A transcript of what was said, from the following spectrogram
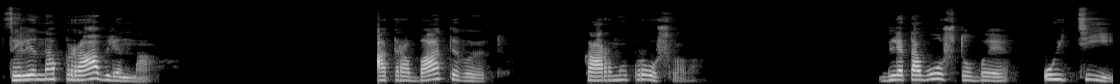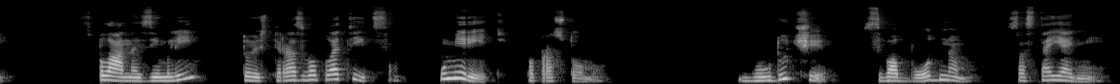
целенаправленно отрабатывают карму прошлого. Для того, чтобы уйти с плана Земли, то есть развоплотиться, умереть по-простому, будучи в свободном состоянии.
